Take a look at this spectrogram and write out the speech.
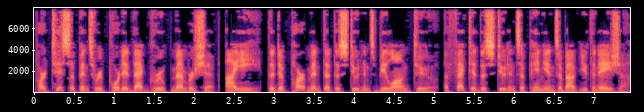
Participants reported that group membership, i.e., the department that the students belonged to, affected the students' opinions about euthanasia.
